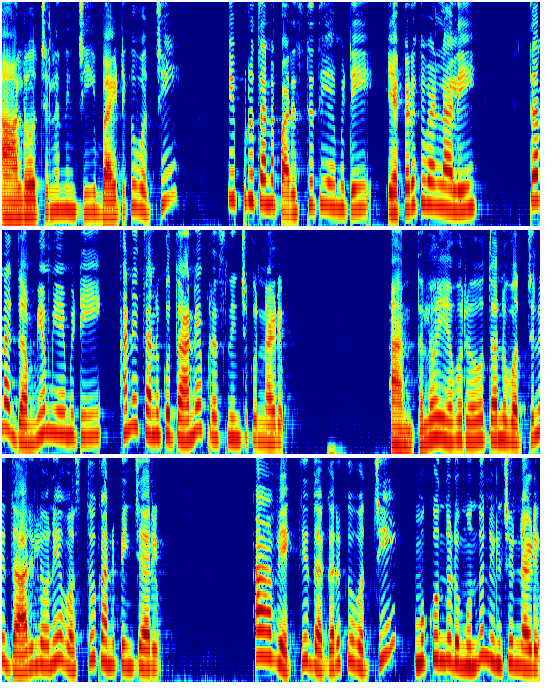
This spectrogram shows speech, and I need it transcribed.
ఆలోచనల నుంచి బయటకు వచ్చి ఇప్పుడు తన పరిస్థితి ఏమిటి? ఎక్కడికి వెళ్ళాలి? తన గమ్యం ఏమిటి? అని తనకు తానే ప్రశ్నించుకున్నాడు. అంతలో ఎవరో తను వచ్చిన దారిలోనే వస్తూ కనిపించారు. ఆ వ్యక్తి దగ్గరకు వచ్చి ముకుందుడు ముందు నిల్చున్నాడు.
